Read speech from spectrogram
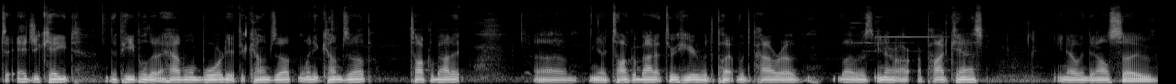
to educate the people that I have on board if it comes up, when it comes up, talk about it. Um, you know, talk about it through here with the with the power of uh, you know our, our podcast, you know, and then also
